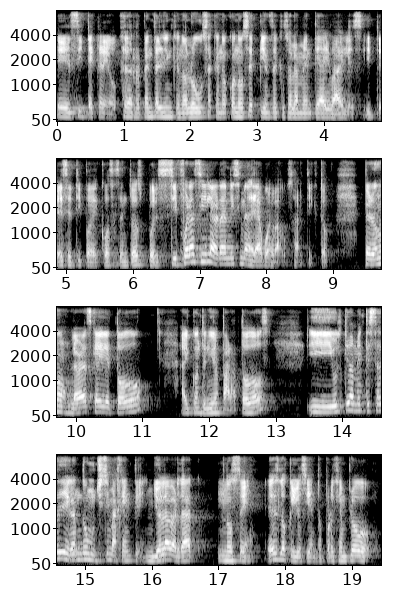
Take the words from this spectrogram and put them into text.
eh, sí te creo, que de repente alguien que no lo usa, que no conoce, piensa que solamente hay bailes y ese tipo de cosas. Entonces, pues si fuera así, la verdad a mí sí me daría hueva usar TikTok. Pero no, la verdad es que hay de todo, hay contenido para todos. Y últimamente estado llegando muchísima gente. Yo la verdad no sé, es lo que yo siento. Por ejemplo,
